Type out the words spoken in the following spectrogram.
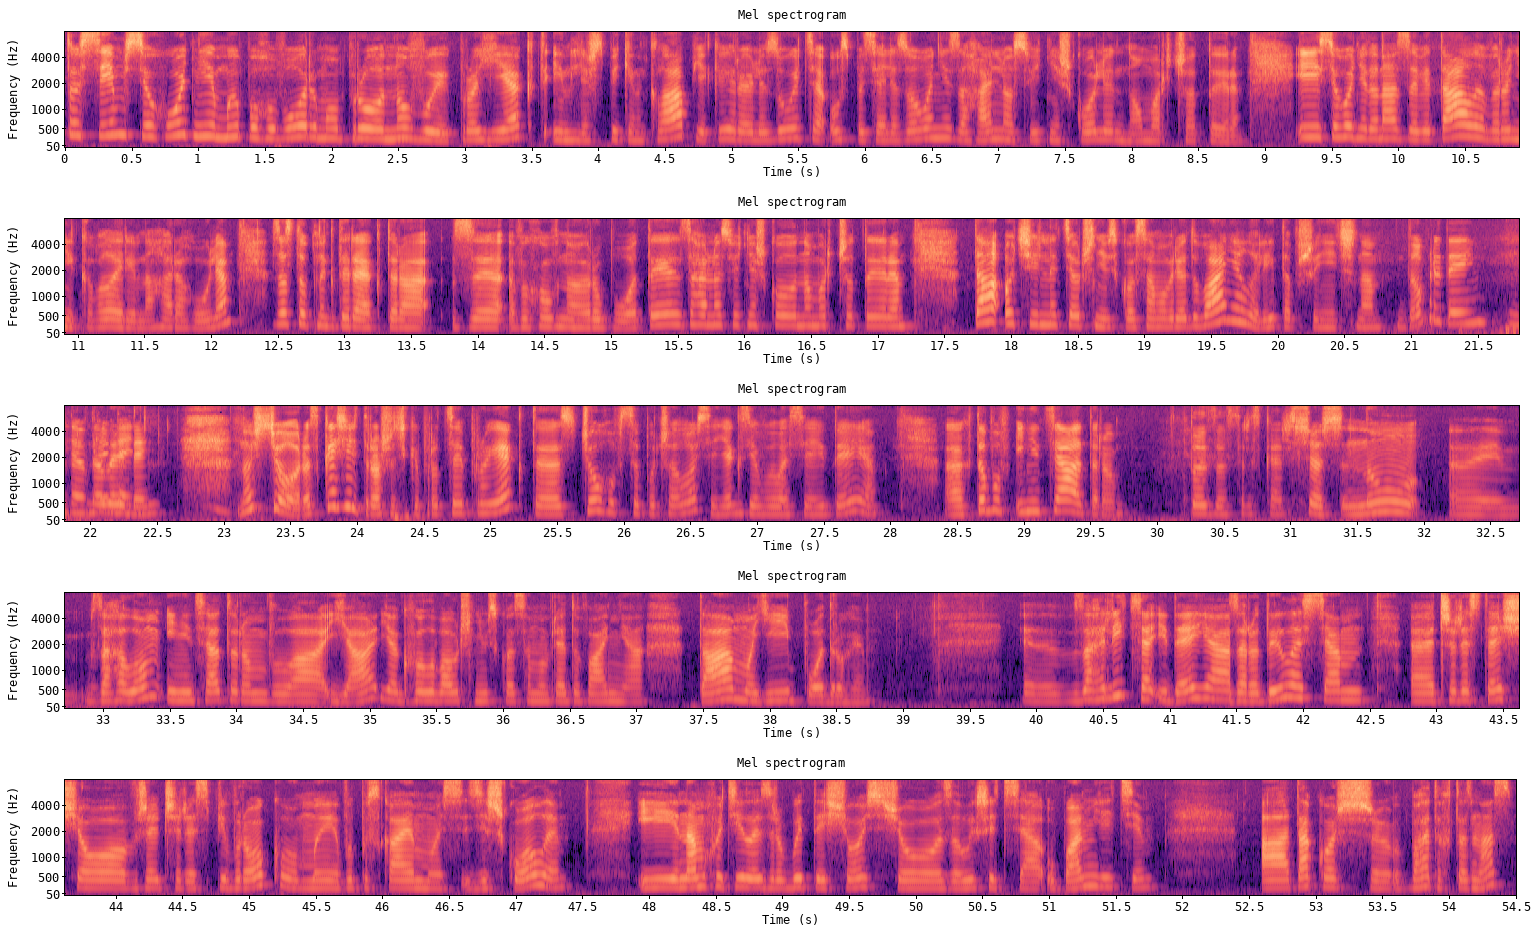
Привіт усім! Сьогодні ми поговоримо про новий проєкт English Speaking Club, який реалізується у спеціалізованій загальноосвітній школі номер 4 І сьогодні до нас завітали Вероніка Валерівна Гарагуля, заступник директора з виховної роботи загальноосвітньої школи номер 4 та очільниця учнівського самоврядування Лоліта Пшенічна. Добрий день! Добрий, день. Ну що, розкажіть трошечки про цей проєкт, з чого все почалося, як з'явилася ідея, Е, хто був ініціатором? Хто з вас розкаже? Що ж, ну е, загалом ініціатором була я, як голова учнівського самоврядування, та мої подруги. Е, Взагалі, ця ідея зародилася е, через те, що вже через півроку ми випускаємось зі школи, і нам хотілося зробити щось, що залишиться у пам'яті. А також багато хто з нас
